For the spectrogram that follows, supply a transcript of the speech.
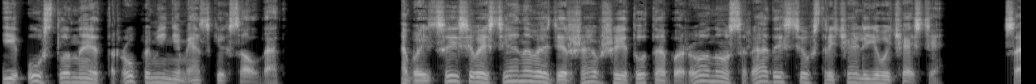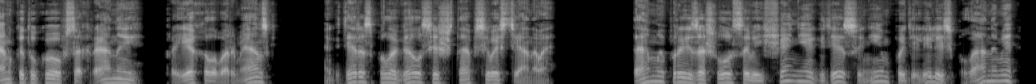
и устланная трупами немецких солдат. Бойцы Севастьянова, державшие тут оборону, с радостью встречали его части. Сам Катуков с охраной проехал в Армянск, где располагался штаб Севастьянова. Там и произошло совещание, где с ним поделились планами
